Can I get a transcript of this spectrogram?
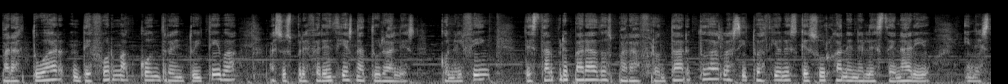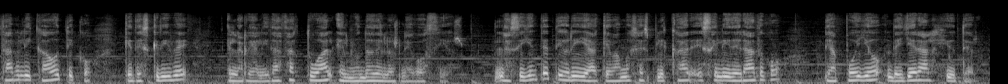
para actuar de forma contraintuitiva a sus preferencias naturales, con el fin de estar preparados para afrontar todas las situaciones que surjan en el escenario inestable y caótico que describe en la realidad actual el mundo de los negocios. La siguiente teoría que vamos a explicar es el liderazgo de apoyo de Gerald Hutter,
